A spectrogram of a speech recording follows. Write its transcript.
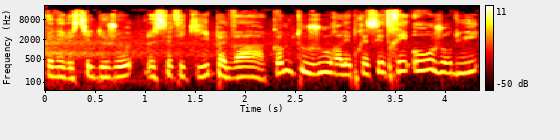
Connaît le style de jeu de cette équipe. Elle va, comme toujours, aller presser très haut aujourd'hui.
